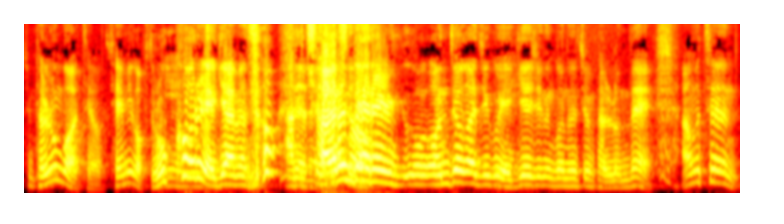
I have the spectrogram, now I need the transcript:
좀 별론 것 같아요. 재미가 없어. 로컬을 얘기하면서 아. 그쵸, 다른 그쵸. 데를 얹어가지고 얘기해주는 거는 좀 별론데 아무튼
